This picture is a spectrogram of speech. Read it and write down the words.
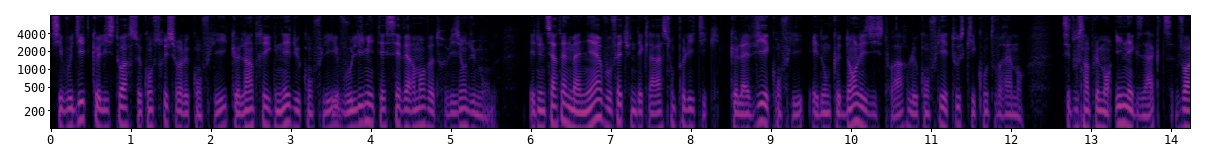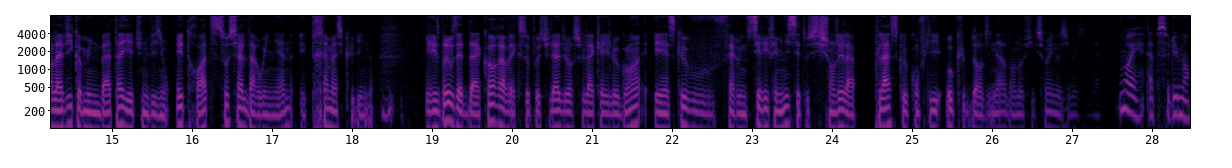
Si vous dites que l'histoire se construit sur le conflit, que l'intrigue naît du conflit, vous limitez sévèrement votre vision du monde. Et d'une certaine manière, vous faites une déclaration politique, que la vie est conflit, et donc que dans les histoires, le conflit est tout ce qui compte vraiment. C'est tout simplement inexact. Voir la vie comme une bataille est une vision étroite, sociale darwinienne et très masculine. Iris Bray, vous êtes d'accord avec ce postulat d'Ursula K. Le Guin Et est-ce que vous faire une série féministe, c'est aussi changer la place que le conflit occupe d'ordinaire dans nos fictions et nos imaginaires Oui, absolument.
